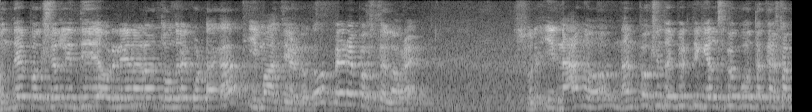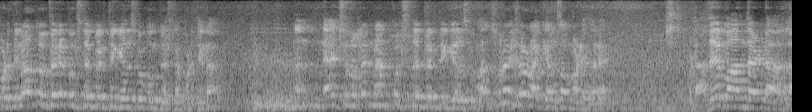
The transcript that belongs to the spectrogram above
ಒಂದೇ ಪಕ್ಷದಲ್ಲಿ ಇದ್ದು ಅವ್ರಿಗೆ ಏನಾರ ತೊಂದರೆ ಕೊಟ್ಟಾಗ ಈ ಮಾತು ಹೇಳ್ಬೇಕು. ಬೇರೆ ಪಕ್ಷದಲ್ಲಿ ಅವರೇ. ಈಗ ನಾನು ನನ್ನ ಪಕ್ಷದ ಅಭ್ಯರ್ಥಿ ಗೆಲ್ಸ್ಬೇಕು ಅಂತ ಕಷ್ಟಪಡ್ತೀನ ಅಥವಾ ಬೇರೆ ಪಕ್ಷದ ಅಭ್ಯರ್ಥಿ ಗೆಲ್ಸ್ಬೇಕು ಅಂತ ಕಷ್ಟಪಡ್ತೀನ? ನನ್ನ ನ್ಯಾಚುರಲ್ ಆಗಿ ನನ್ನ ಪಕ್ಷದ ಅಭ್ಯರ್ಥಿ ಗೆಲ್ಸ್ಬೇಕು. ಸುರೇಶ್ ಅವರು ಆ ಕೆಲಸ ಮಾಡಿದ್ದಾರೆ ಅದೇ ಮಾನದಂಡ ಅಲ್ಲ.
